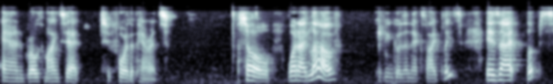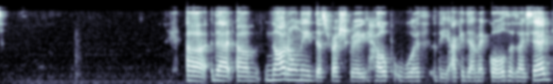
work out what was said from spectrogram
and growth mindset to, for the parents so what I love, if you can go to the next slide, please, is that, oops, uh, that um, not only does FreshGrade help with the academic goals, as I said,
